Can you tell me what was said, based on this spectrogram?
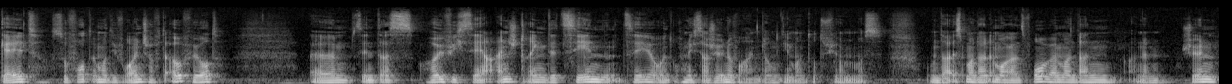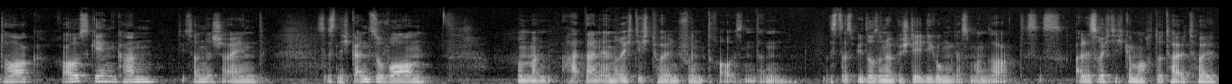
Geld sofort immer die Freundschaft aufhört, ähm, sind das häufig sehr anstrengende, zähe und auch nicht sehr schöne Verhandlungen, die man dort führen muss. Und da ist man dann immer ganz froh, wenn man dann an einem schönen Tag rausgehen kann, die Sonne scheint, es ist nicht ganz so warm und man hat dann einen richtig tollen Fund draußen. Dann ist das wieder so eine Bestätigung, dass man sagt, das ist alles richtig gemacht, total toll.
